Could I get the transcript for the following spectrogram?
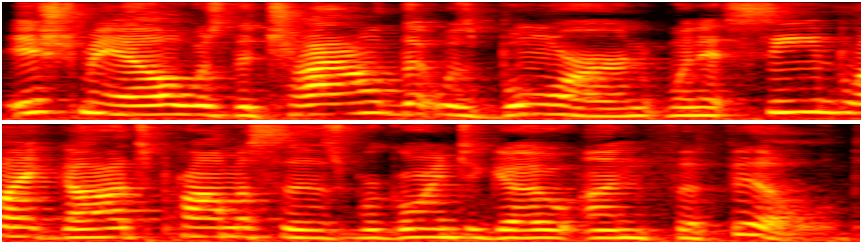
Ishmael was the child that was born when it seemed like God's promises were going to go unfulfilled.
